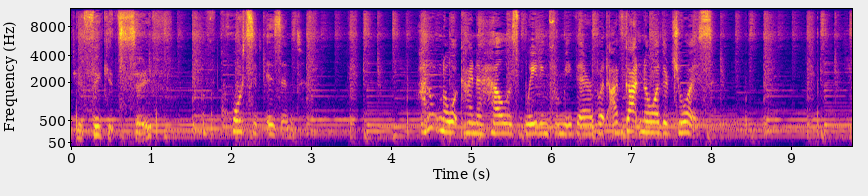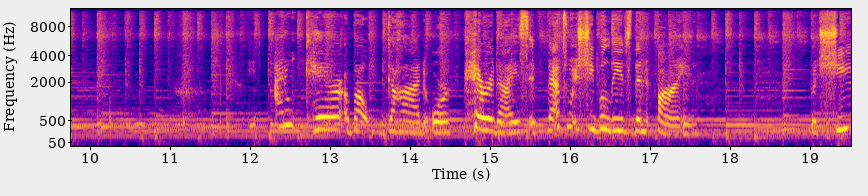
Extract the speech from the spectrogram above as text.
Do you think it's safe? Of course it isn't. I don't know what kind of hell is waiting for me there, but I've got no other choice. I don't care about God or paradise. If that's what she believes, then fine. But she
